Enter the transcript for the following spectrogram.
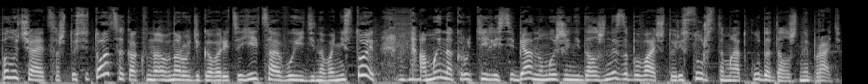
получается, что ситуация, как в народе говорится, яйца выеденного не стоит, а мы накрутили себя, но мы же не должны забывать, что ресурс-то мы откуда должны брать.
